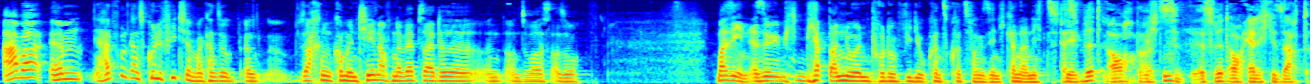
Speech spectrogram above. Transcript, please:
Aber ähm, er hat wohl ganz coole Features. Man kann so äh, Sachen kommentieren auf einer Webseite und, und sowas. Also mal sehen. Also ich, ich habe da nur ein Produktvideo kurz, kurz von gesehen. Ich kann da nichts Das wird auch, berichten. es wird auch ehrlich gesagt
